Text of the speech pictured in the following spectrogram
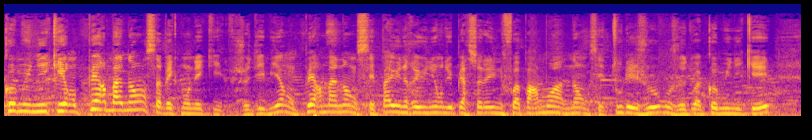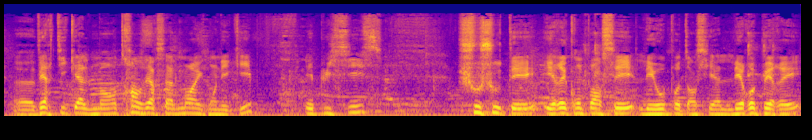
communiquer en permanence avec mon équipe. Je dis bien en permanence, c'est pas une réunion du personnel une fois par mois, non, c'est tous les jours où je dois communiquer euh, verticalement, transversalement avec mon équipe. Et puis 6, chouchouter et récompenser les hauts potentiels, les repérer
